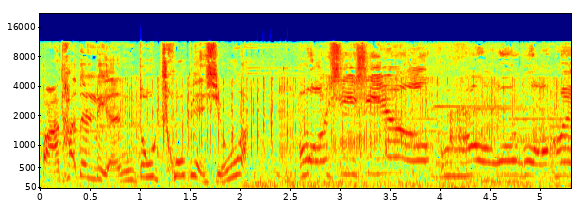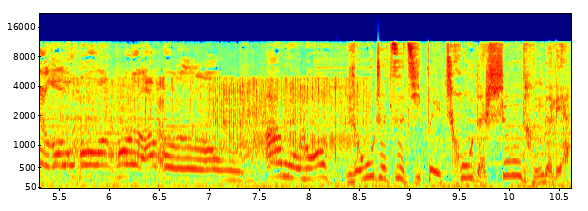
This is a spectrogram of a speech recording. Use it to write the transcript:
把他的脸都抽变形了。莫西西，我没有过，阿莫罗揉着自己被抽得生疼的脸。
